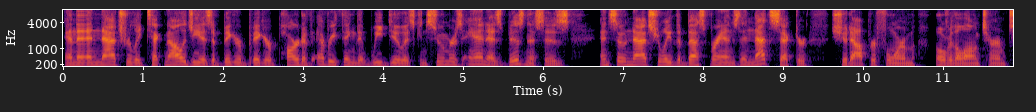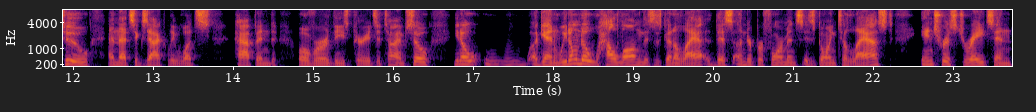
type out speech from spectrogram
And then naturally, technology is a bigger, bigger part of everything that we do as consumers and as businesses. And so naturally, the best brands in that sector should outperform over the long term too. And that's exactly what's happened over these periods of time. So, you know, again, we don't know how long this is going to last, this underperformance is going to last. Interest rates and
